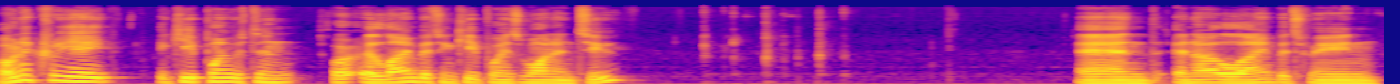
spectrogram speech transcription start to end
I want to create a key point between, or a line between key points 1 and 2, and another line between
